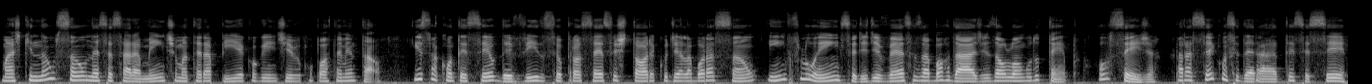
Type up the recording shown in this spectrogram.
mas que não são necessariamente uma terapia cognitivo-comportamental. Isso aconteceu devido ao seu processo histórico de elaboração e influência de diversas abordagens ao longo do tempo. Ou seja, para ser considerada TCC,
